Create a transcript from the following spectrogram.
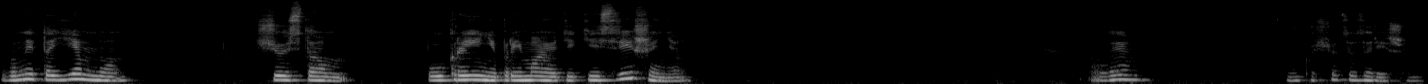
Вони таємно щось там по Україні приймають якісь рішення, але ну-ка, що це за рішення?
